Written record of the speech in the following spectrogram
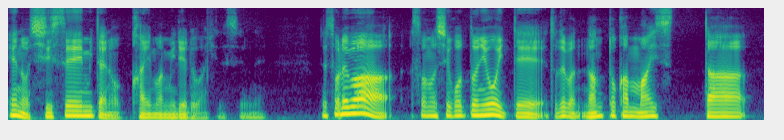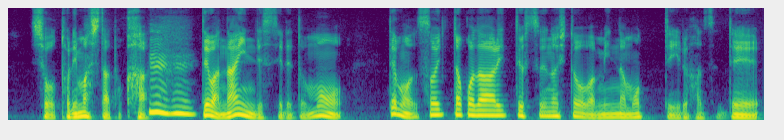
への姿勢みたいのを垣間見れるわけですよね。で、それは、その仕事において、例えば、なんとかマイスター賞を取りましたとか、うんうん。ではないんですけれども、でもそういったこだわりって普通の人はみんな持っているはずで、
